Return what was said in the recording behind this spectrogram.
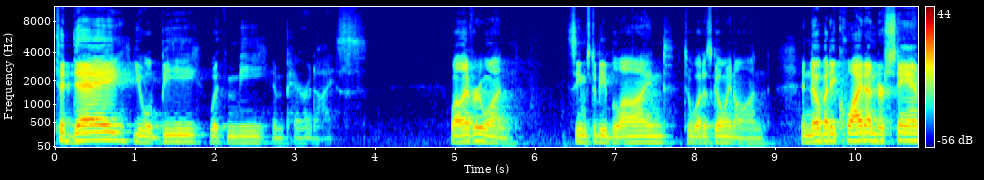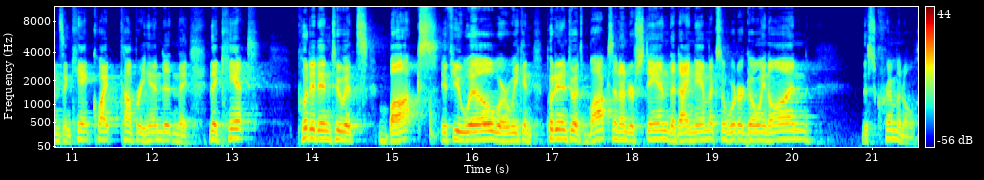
today you will be with me in paradise. While everyone seems to be blind to what is going on. And nobody quite understands and can't quite comprehend it, and they, they can't put it into its box, if you will, where we can put it into its box and understand the dynamics of what are going on. This criminal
